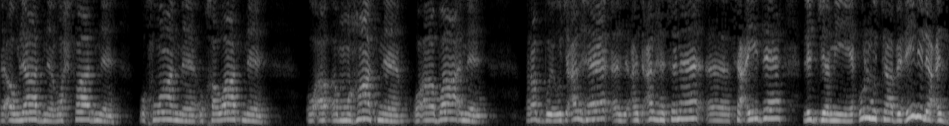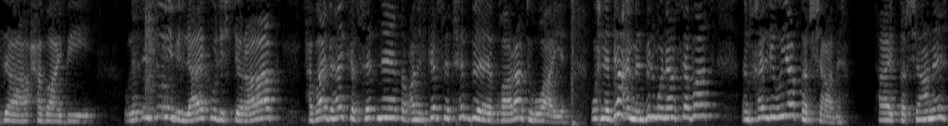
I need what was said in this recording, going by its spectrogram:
لأولادنا وأحفادنا وإخواننا وخواتنا وأمهاتنا وآبائنا. ربي واجعلها اجعلها سنة سعيدة للجميع والمتابعين الأعزاء حبايبي. ولا تنسوني باللايك والاشتراك. حبايبي هاي كبستنا. طبعا الكبسة تحب بهارات هواية. وإحنا دائما بالمناسبات نخلي وياه طرشانة هاي الطرشانة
